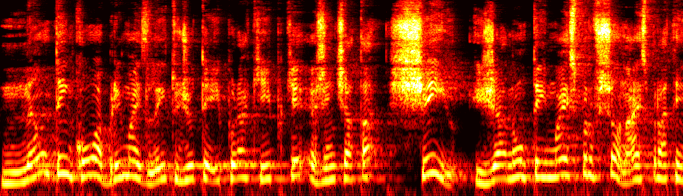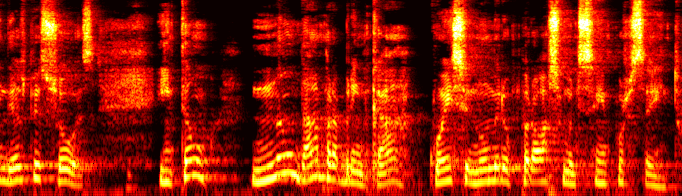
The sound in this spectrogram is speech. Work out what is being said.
não tem como abrir mais leito de UTI por aqui, porque a gente já está cheio e já não tem mais profissionais para atender as pessoas. Então, não dá para brincar com esse número próximo de 100%.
